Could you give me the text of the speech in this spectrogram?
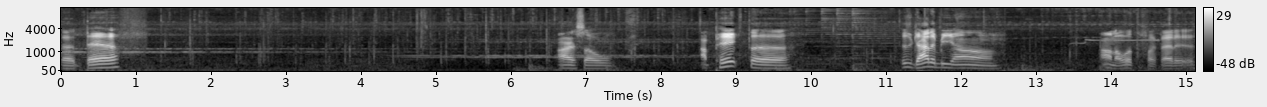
the death. Alright, so I picked the. This gotta be um. I don't know what the fuck that is.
